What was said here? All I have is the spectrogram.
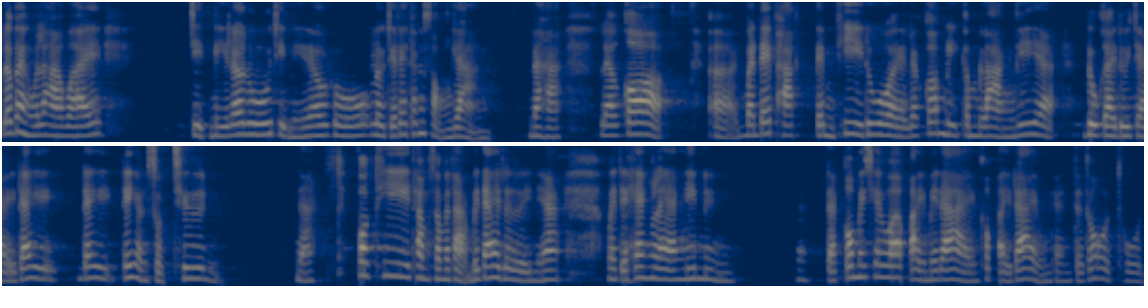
แล้วแบ่งเวลาไว้ จิตนี้แล้วรู้จิตนี้แล้วรู้เราจะได้ทั้งสองอย่างนะคะ แล้วก็มันได้พักเต็มที่ด้วย แล้วก็มีกำลังที่จะดูกายดูใจได้ได้ได้อย่างสดชื่นนะพวกที่ทำสมถะไม่ได้เลยเนี่ย มันจะแห้งแล้งนิดนึงแต่ก็ไม่ใช่ว่าไปไม่ได้ก็ไปได้เหมือนกัน แต่ต้องอดทน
